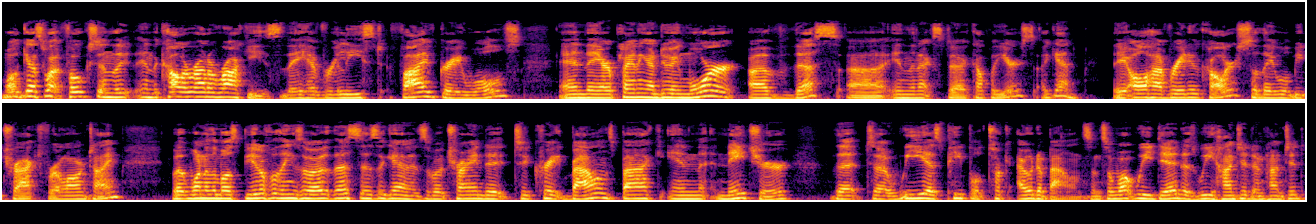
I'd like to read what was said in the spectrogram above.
Well, guess what, folks? In the in the Colorado Rockies, they have released five gray wolves and they are planning on doing more of this uh, in the next uh, couple of years. Again, they all have radio collars, so they will be tracked for a long time. But one of the most beautiful things about this is, again, it's about trying to, to create balance back in nature that uh, we as people took out of balance. And so what we did is we hunted and hunted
